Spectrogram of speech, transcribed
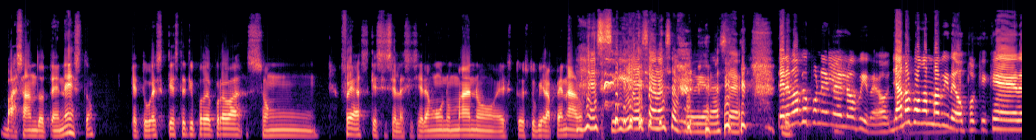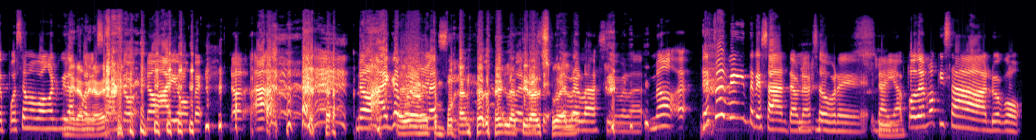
basándote en esto, que tú ves que este tipo de pruebas son feas, que si se las hicieran a un humano esto estuviera penado. Sí, eso no se pudiera hacer. Tenemos que ponerle los videos. Ya no pongan más videos porque que después se me van a olvidar Mira, cuáles mira, son. los- No, hay hombre. No, ah, no, hay que ponerle así. y la tiro al sí, suelo. Es verdad, sí, es verdad. No, eh, esto es bien interesante hablar sobre la Sí. IA. Podemos quizá luego,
